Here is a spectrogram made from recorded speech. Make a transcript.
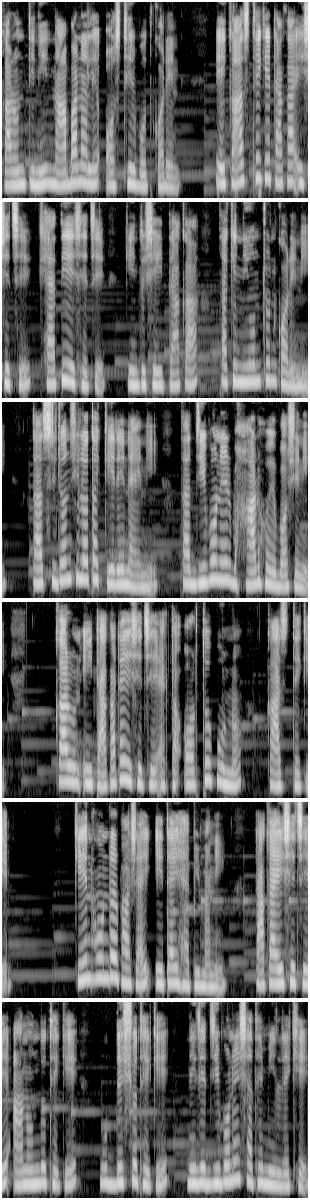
কারণ তিনি না বানালে অস্থির বোধ করেন। এই কাজ থেকে টাকা এসেছে, খ্যাতি এসেছে কিন্তু সেই টাকা তাকে নিয়ন্ত্রণ করেনি। তার সৃজনশীলতা কেড়ে নেয়নি। তার জীবনের ভার হয়ে বসেনি। কারণ এই টাকাটা এসেছে একটা অর্থপূর্ণ কাজ থেকে। কেন হোন্ডার ভাষায় এটাই হ্যাপি মানি। টাকা এসেছে আনন্দ থেকে, উদ্দেশ্য থেকে, নিজের জীবনের সাথে মিল রেখে।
